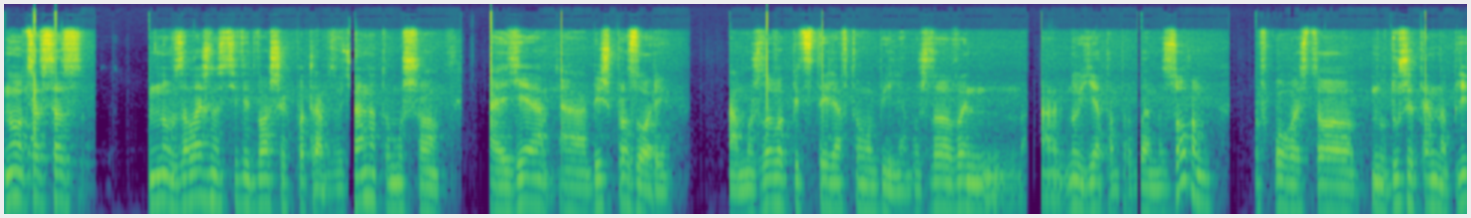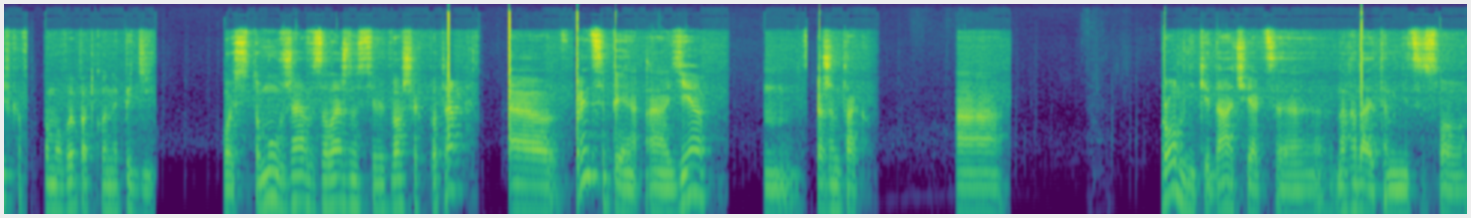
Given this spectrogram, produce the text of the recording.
Ну, це все з- ну, в залежності від ваших потреб, звичайно, тому що е, є е, більш прозорі, а, можливо, під стиль автомобіля, можливо, ви е, ну, є там проблеми з зором в когось, то ну, дуже темна плівка в такому випадку не підійде. Ось тому вже в залежності від ваших потреб, е, в принципі, е, є, скажімо так, е, пробники, да, чи як це, нагадайте мені це слово,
